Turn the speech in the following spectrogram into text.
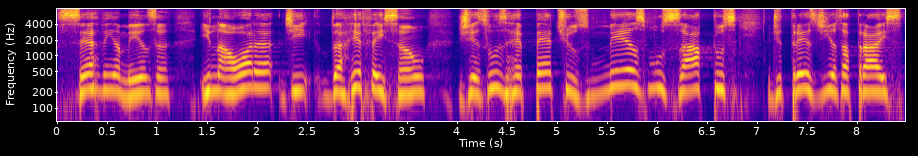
servem a mesa e na hora de, da refeição, Jesus repete os mesmos atos de três dias atrás,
